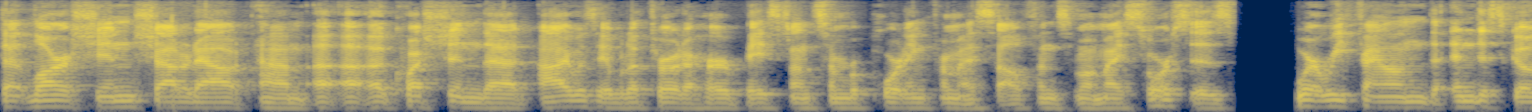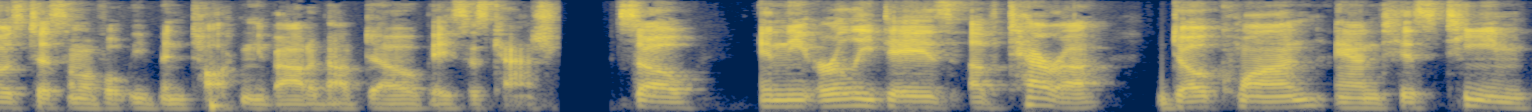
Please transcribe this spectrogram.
that Laura Shin shouted out um, a, a question that I was able to throw to her based on some reporting from myself and some of my sources where we found, and this goes to some of what we've been talking about, about Do basis cash. So in the early days of Terra, Do Kwon and his team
